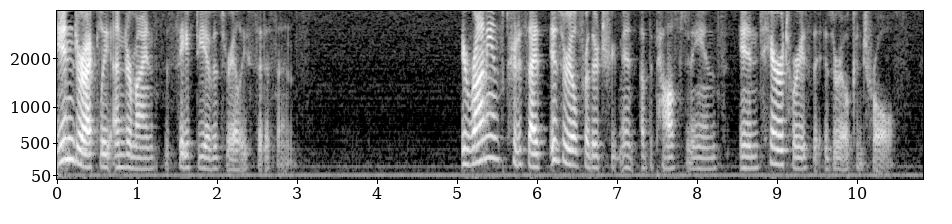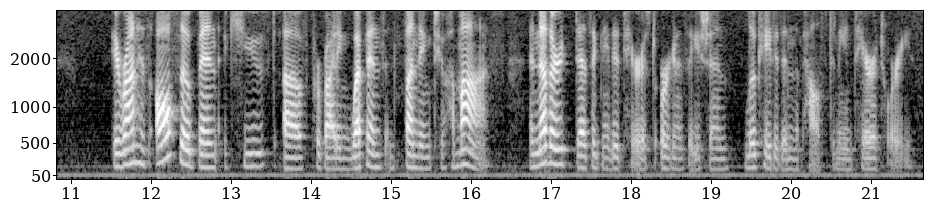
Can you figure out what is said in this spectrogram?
indirectly undermines the safety of Israeli citizens. Iranians criticize Israel for their treatment of the Palestinians in territories that Israel controls. Iran has also been accused of providing weapons and funding to Hamas, another designated terrorist organization located in the Palestinian territories.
